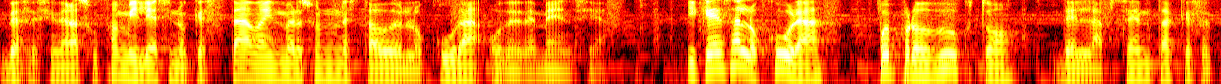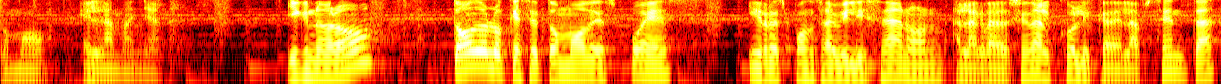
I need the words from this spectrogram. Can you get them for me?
de asesinar a su familia, sino que estaba inmerso en un estado de locura o de demencia. Y que esa locura fue producto de la absenta que se tomó en la mañana. Ignoró todo lo que se tomó después y responsabilizaron a la graduación alcohólica de la absenta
